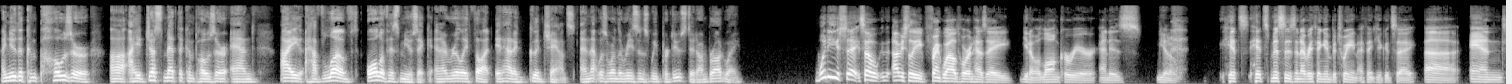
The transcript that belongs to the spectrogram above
I knew the composer. Uh, I had just met the composer and I have loved all of his music. And I really thought it had a good chance. And that was one of the reasons we produced it on Broadway. What do you say? So obviously Frank Wildhorn has a, you know, a long career and is, you know, hits hits misses and everything in between i think you could say. Uh and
